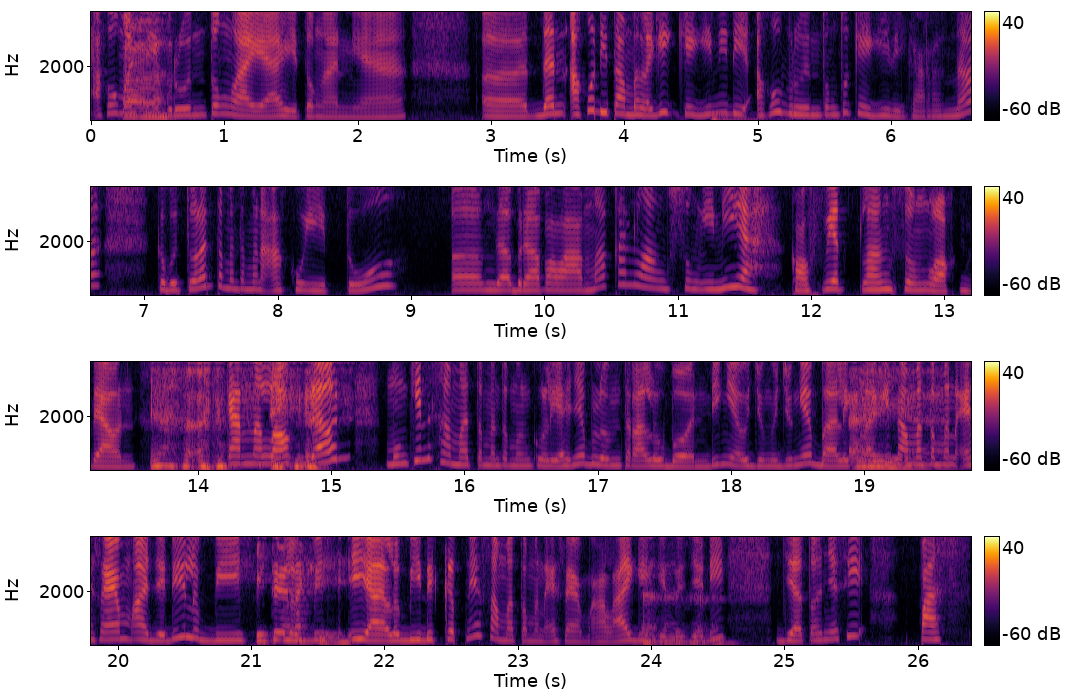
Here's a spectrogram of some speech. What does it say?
aku masih Ah, beruntung lah ya hitungannya. Eh, dan aku ditambah lagi kayak gini di, aku beruntung tuh kayak gini karena kebetulan teman-teman aku itu eh, nggak berapa lama kan langsung ini ya COVID langsung lockdown. Karena lockdown mungkin sama teman-teman kuliahnya belum terlalu bonding ya ujung-ujungnya balik ah, lagi sama iya, teman SMA jadi lebih itu lebih sih. iya lebih deketnya sama teman SMA lagi Ah, gitu. ah, ah, Jadi jatuhnya sih pas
